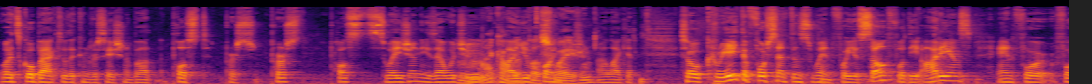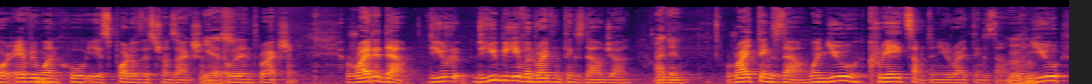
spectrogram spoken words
let's go back to the conversation about post pers, pers, persuasion. Is that what you? Mm, I call uh, it persuasion. I like it. So create a four sentence win for yourself, for the audience, and for for everyone who is part of this transaction yes. or the interaction. Write it down. Do you do you believe in writing things down, John? I do write things down. When you create something, you write things down. Mm-hmm. When you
